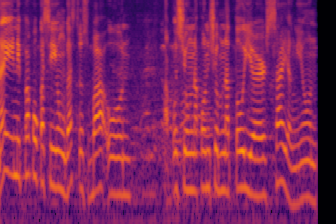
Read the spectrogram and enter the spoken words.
Naiinip ako kasi yung gastos baon. Tapos yung na-consume na 2 years, sayang yun.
